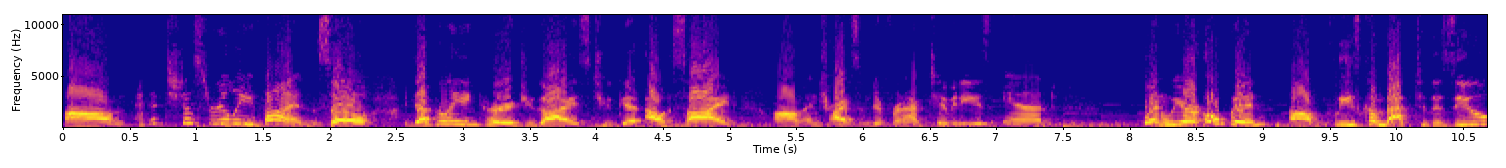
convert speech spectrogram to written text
Um, and it's just really fun. So I definitely encourage you guys to get outside um, and try some different activities and when we are open, um, please come back to the zoo,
